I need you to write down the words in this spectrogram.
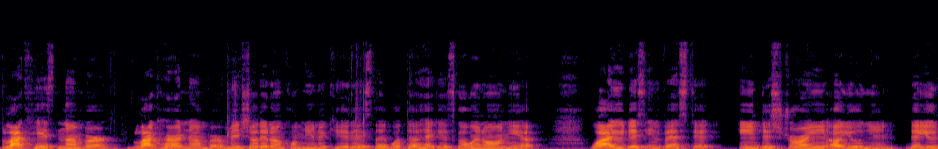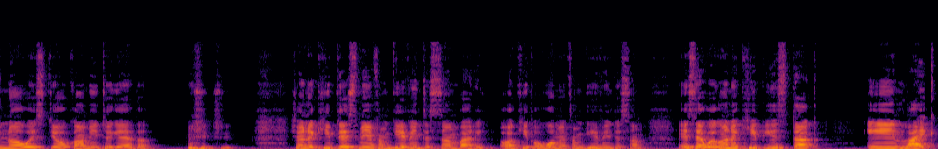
Block his number. Block her number. Make sure they don't communicate. It's like, what the heck is going on here? Why you disinvested in destroying a union that you know is still coming together? Trying to keep this man from giving to somebody or keep a woman from giving to some. They said, we're going to keep you stuck in like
